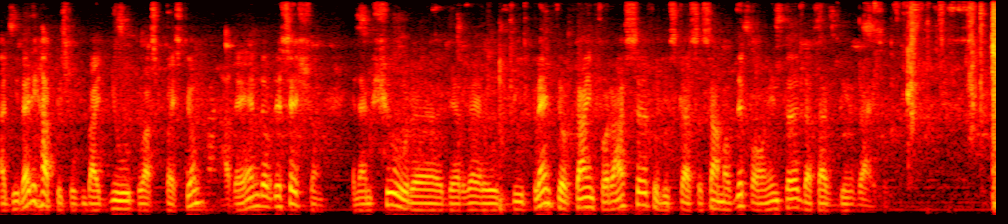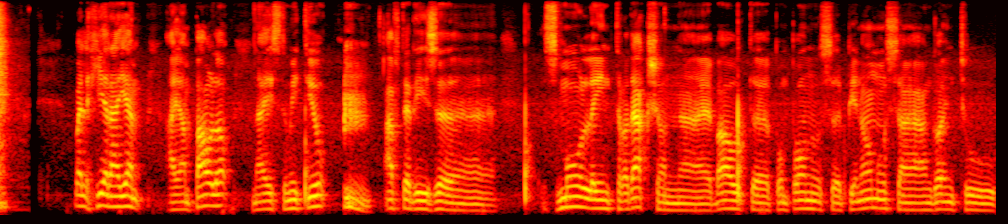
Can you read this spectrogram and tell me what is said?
I'd be very happy to invite you to ask questions at the end of the session, and I'm sure uh, there will be plenty of time for us uh, to discuss some of the points uh, that have been raised. Well, here I am. I am Paolo. Nice to meet you. After this uh, small introduction uh, about uh, Pomponus Pienomos, I'm going to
